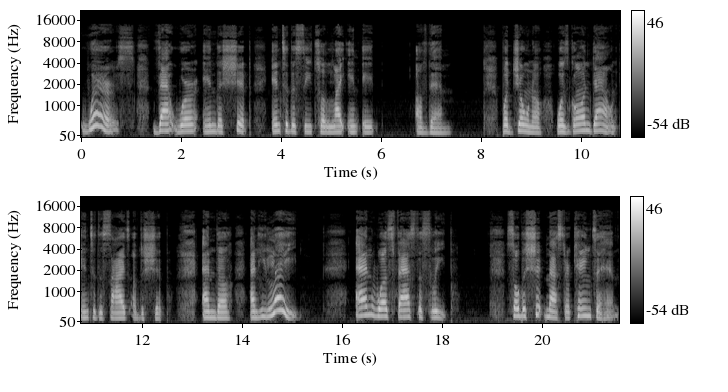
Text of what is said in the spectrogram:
wares that were in the ship into the sea to lighten it of them. But Jonah was gone down into the sides of the ship, and the and he lay and was fast asleep. So the shipmaster came to him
